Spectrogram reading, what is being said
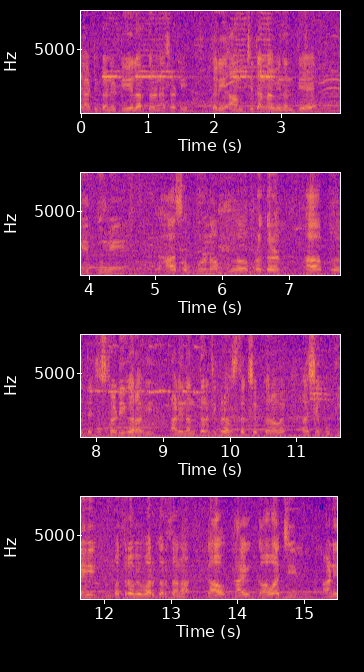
या ठिकाणी टी एल आर करण्यासाठी तरी आमची त्यांना विनंती आहे की तुम्ही हा संपूर्ण प्रकरण हा त्याची स्टडी करावी आणि नंतर तिकडे हस्तक्षेप करावे असे कुठलेही पत्रव्यवहार करताना गाव काय गावाची आणि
